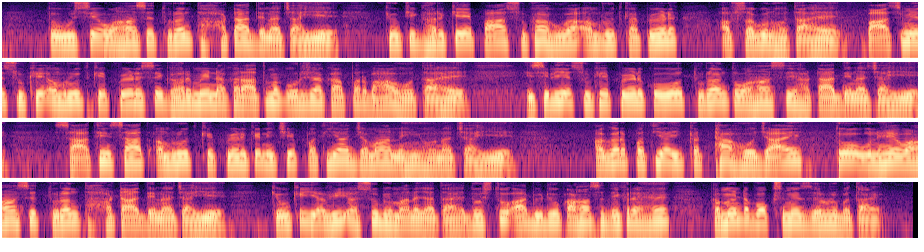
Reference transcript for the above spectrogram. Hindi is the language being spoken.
तो उसे वहाँ से तुरंत हटा देना चाहिए, क्योंकि घर के पास सूखा हुआ अमरूद का पेड़ अपशगुन होता है। पास में सूखे अमरूद के पेड़ से घर में नकारात्मक ऊर्जा का प्रभाव होता है, इसलिए सूखे पेड़ को तुरंत वहाँ से हटा देना चाहिए। साथ ही साथ अमरूद के पेड़ के नीचे पत्तियाँ जमा नहीं होना चाहिए। अगर पत्तियाँ इकट्ठा हो जाए तो उन्हें वहाँ से तुरंत हटा देना चाहिए, क्योंकि यह भी अशुभ माना जाता है। दोस्तों, आप वीडियो कहाँ से देख रहे हैं, कमेंट बॉक्स में ज़रूर बताएँ।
